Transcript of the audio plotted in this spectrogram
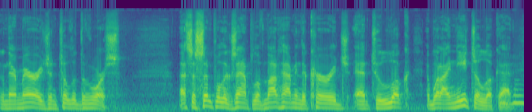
in their marriage until the divorce. That's a simple example of not having the courage and to look at what I need to look at. Mm-hmm.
